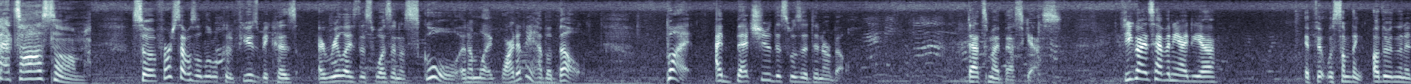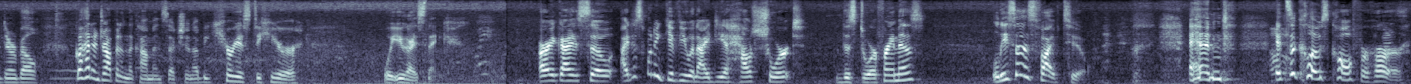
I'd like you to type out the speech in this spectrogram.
That's awesome. So at first I was a little confused because I realized this wasn't a school and I'm like, why do they have a bell? But I bet you this was a dinner bell. That's my best guess. If you guys have any idea, if it was something other than a dinner bell, go ahead and drop it in the comment section. I'd be curious to hear what you guys think. All right, guys, so I just want to give you an idea how short this door frame is. Lisa is 5'2", and it's a close call for her.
